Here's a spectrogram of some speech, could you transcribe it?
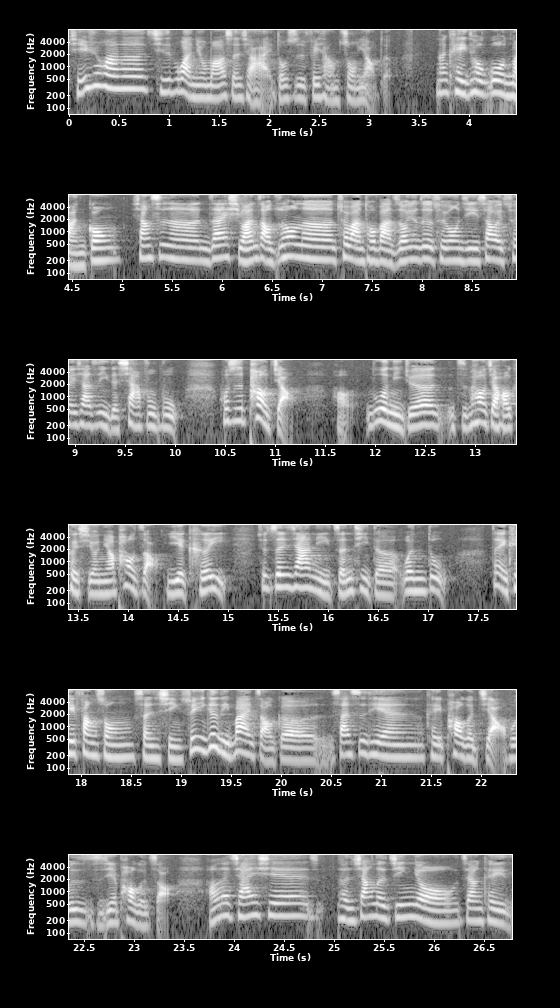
血液循环呢，其实不管你有没有生小孩都是非常重要的。那可以透过暖宫，像是呢你在洗完澡之后呢，吹完头发之后，用这个吹风机稍微吹一下自己的下腹部，或是泡脚。如果你觉得只泡脚好可惜哦，你要泡澡也可以，就增加你整体的温度。但也可以放松身心，所以一个礼拜找个三四天，可以泡个脚，或者直接泡个澡，然后再加一些很香的精油，这样可以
